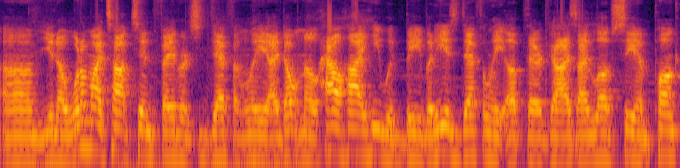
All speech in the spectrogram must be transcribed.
Um, you know, one of my top 10 favorites, definitely. I don't know how high he would be, but he is definitely up there, guys. I love CM Punk.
